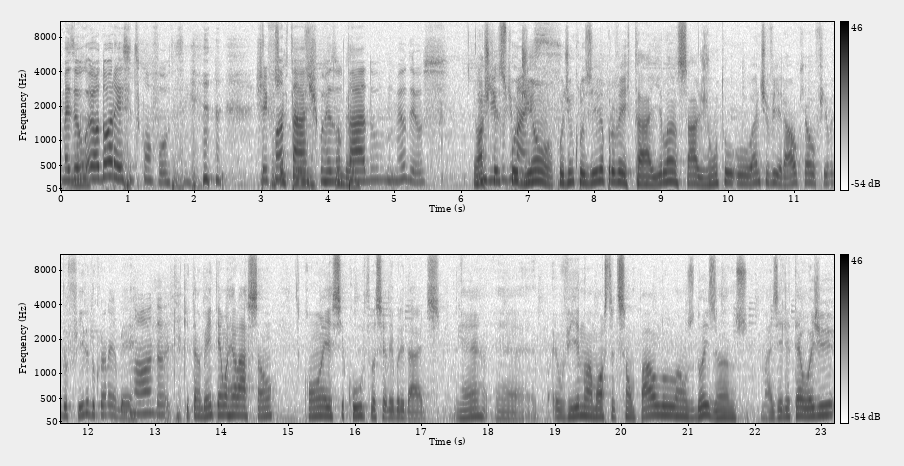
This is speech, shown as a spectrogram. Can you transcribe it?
mas eu, eu adorei esse desconforto, assim. Achei Com fantástico certeza, o resultado, também. meu Deus. Eu acho que eles podiam, podiam, inclusive, aproveitar e lançar junto o Antiviral, que é o filme do filho do Cronenberg. Oh, doido. Que também tem uma relação com esse culto às celebridades. Né? É, eu vi numa mostra de São Paulo há uns dois anos, mas ele até hoje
